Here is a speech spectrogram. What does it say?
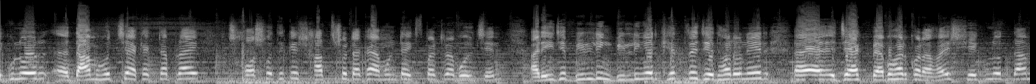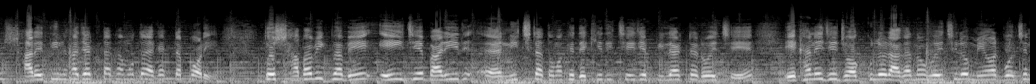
এগুলোর দাম হচ্ছে এক একটা প্রায় ছশো থেকে সাতশো টাকা, এমনটা এক্সপার্টরা বলছেন। আর এই যে বিল্ডিং বিল্ডিংয়ের ক্ষেত্রে যে ধরনের জ্যাক ব্যবহার করা হয়, সেগুলোর দাম সাড়ে তিন হাজার টাকা মতো এক একটা পড়ে। তো স্বাভাবিকভাবে এই যে বাড়ির নিচটা তোমাকে দেখিয়ে দিচ্ছে, এই যে পিলারটা রয়েছে, এখানে যে জগগুলো লাগানো হয়েছিল, মেয়র বলছেন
